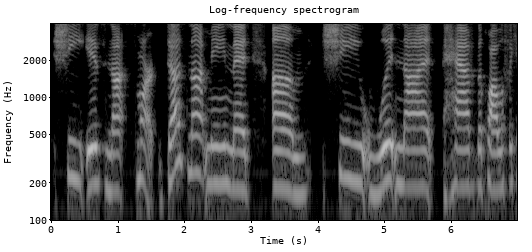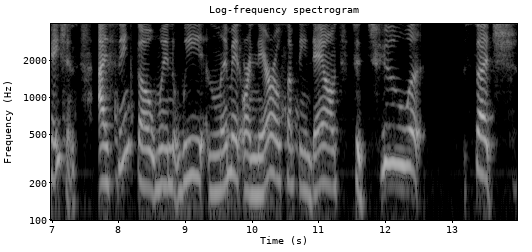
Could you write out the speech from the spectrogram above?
she is not smart. Does not mean that um, she would not have the qualifications. I think though, when we limit or narrow something down to two such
